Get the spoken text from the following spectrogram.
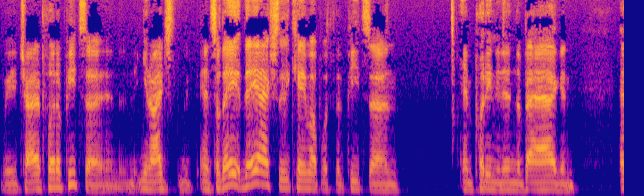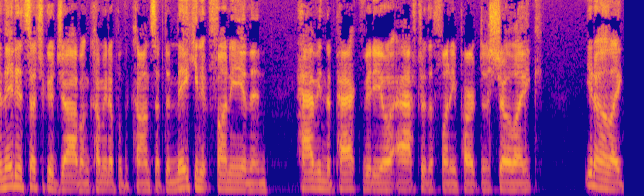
we try to put a pizza and you know i just and so they they actually came up with the pizza and and putting it in the bag. And and they did such a good job on coming up with the concept and making it funny and then having the pack video after the funny part to show like you know like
